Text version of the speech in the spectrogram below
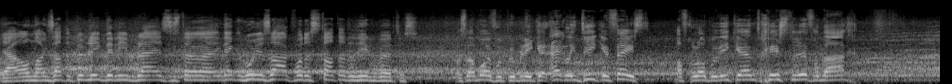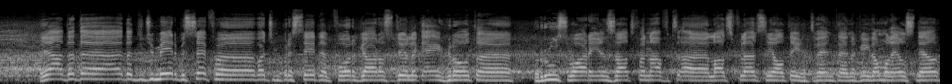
ja, ondanks dat het publiek er niet blij is, is het eh, ik denk een goede zaak voor de stad dat het hier gebeurd is. Dat is wel mooi voor het publiek. En Eigenlijk drie keer feest. Afgelopen weekend, gisteren, vandaag. Ja, dat, eh, dat doet je meer beseffen eh, wat je gepresteerd hebt. Vorig jaar was het natuurlijk één grote roes waar je in zat vanaf het laatste fluitsignaal tegen Twente. En dan ging het allemaal heel snel.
